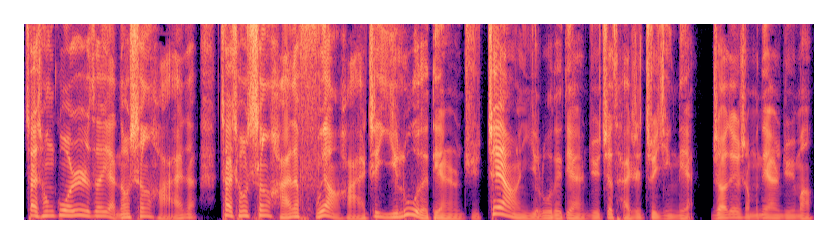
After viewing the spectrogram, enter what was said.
再从过日子演到生孩子，再从生孩子抚养孩子，这一路的电视剧，这样一路的电视剧，这才是最经典。你知道这是什么电视剧吗？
